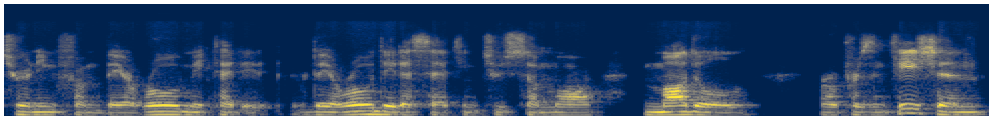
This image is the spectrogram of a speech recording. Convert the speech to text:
turning from their raw meta their raw data set into some more model representation,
